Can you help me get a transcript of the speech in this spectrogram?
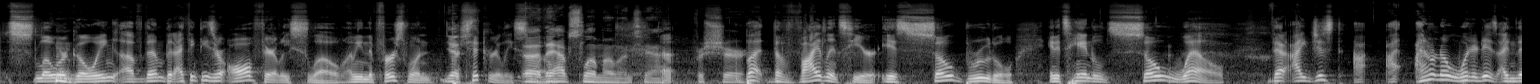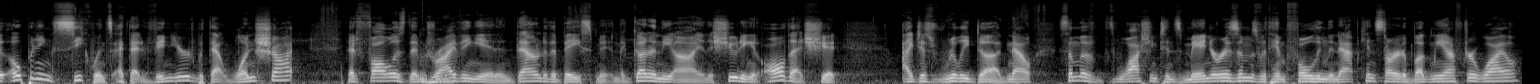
slower Hmm. going of them, but I think these are all fairly slow. I mean, the first one Yes. particularly slow. Uh, they have slow moments, yeah, for sure. But the violence here is so brutal and it's handled so well that I just I, I, I don't know what it is. I mean, the opening sequence at that vineyard with that one shot that follows them driving in and down to the basement and the gun in the eye and the shooting and all that shit. I just really dug. Now, some of Washington's mannerisms with him folding the napkin started to bug me after a while.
